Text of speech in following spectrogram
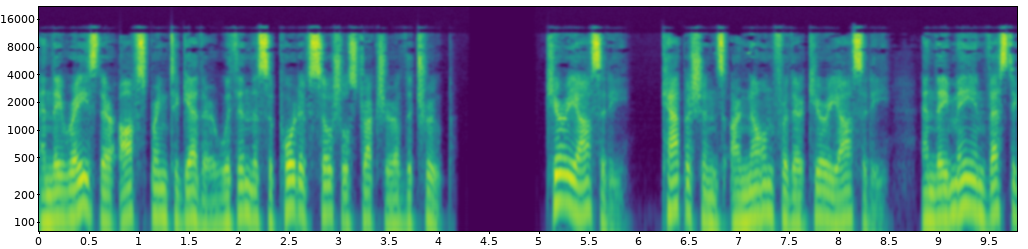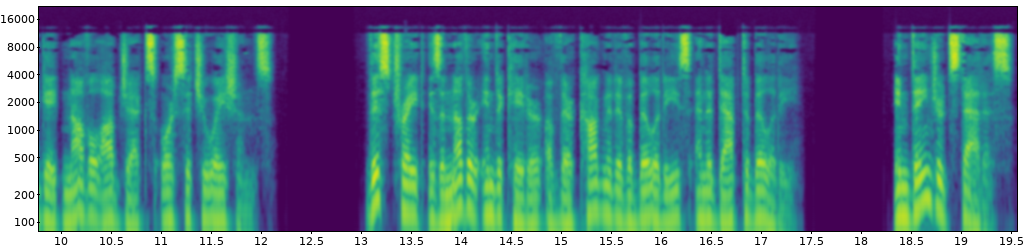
and they raise their offspring together within the supportive social structure of the troop. Curiosity, Capuchins are known for their curiosity, and they may investigate novel objects or situations. This trait is another indicator of their cognitive abilities and adaptability. Endangered status,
